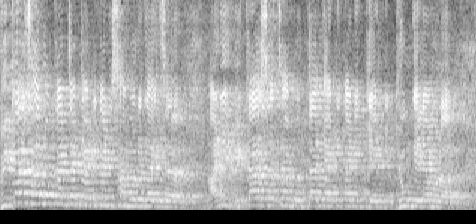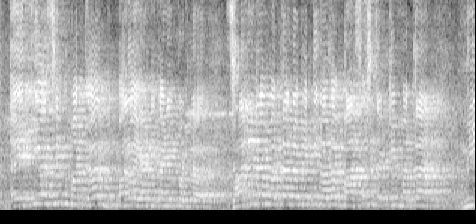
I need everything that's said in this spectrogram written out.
विकास हा लोकांच्या त्या ठिकाणी सामोरं जायचं आणि विकासाचा मुद्दा त्या ठिकाणी केल्यामुळं ऐतिहासिक मतदान मला या ठिकाणी पडलं. झालेल्या मतदानापैकी दादा बासष्ट टक्के मतदान मी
